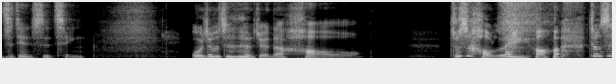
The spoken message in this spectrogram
这件事情，嗯、我就真的觉得好，就是好累哦，就是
